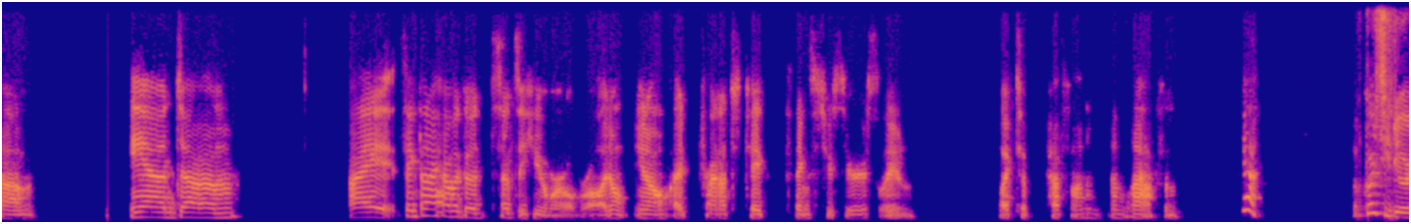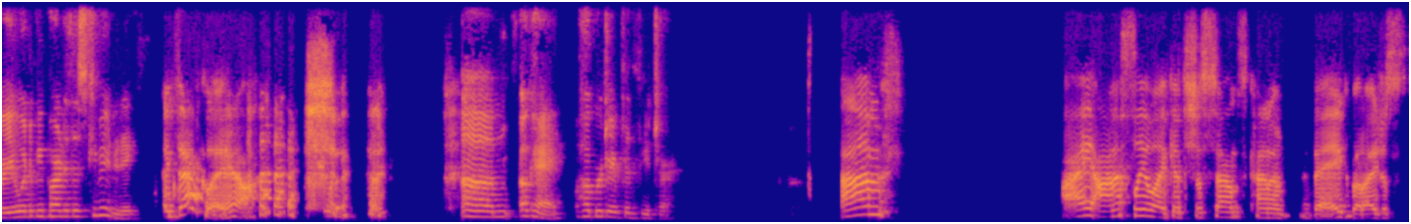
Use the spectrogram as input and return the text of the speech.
Um, and um, I think that I have a good sense of humor overall. I don't, you know, I try not to take things too seriously and like to have fun and, and laugh and yeah. Of course you do, or you wouldn't be part of this community. Exactly. Yeah. um. Okay. Hope or dream for the future. Um. I honestly like it. Just sounds kind of vague, but I just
